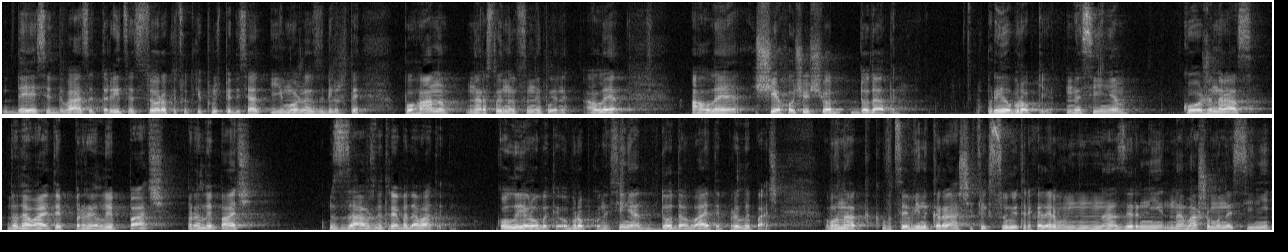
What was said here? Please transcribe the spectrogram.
10, 20, 30, 40%, плюс 50% її можна збільшити. Погано на рослину це не вплине. Але, але ще хочу що додати. При обробці насіння кожен раз додавайте прилипач. Прилипач завжди треба давати. Коли робите обробку насіння, додавайте прилипач. Вона, це він краще фіксує триходерму на зерні, на вашому насінні,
